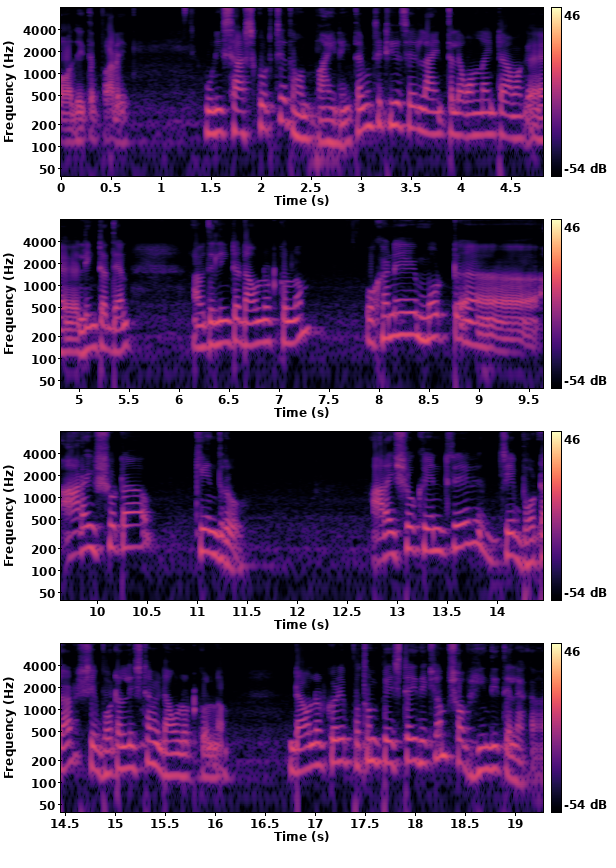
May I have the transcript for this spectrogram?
পাওয়া যেতে পারে। উনি সার্চ করছে তখন পাই নাই। আমি বলছি, ঠিক আছে লাইন তাহলে অনলাইনটা আমাকে লিঙ্কটা দেন। আমি তো লিঙ্কটা ডাউনলোড করলাম। ওখানে মোট আড়াইশোটা কেন্দ্র। আড়াইশো কেন্দ্রের যে ভোটার সেই ভোটার লিস্টটা আমি ডাউনলোড করলাম। ডাউনলোড করে প্রথম পেজটাই দেখলাম, সব হিন্দিতে লেখা,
